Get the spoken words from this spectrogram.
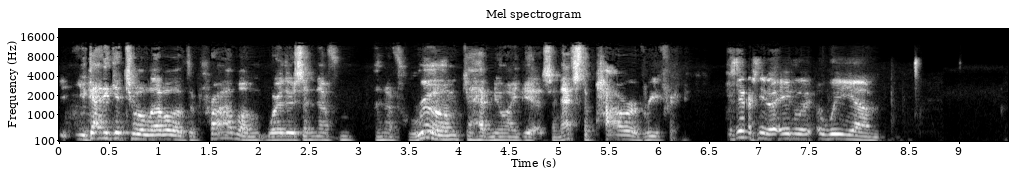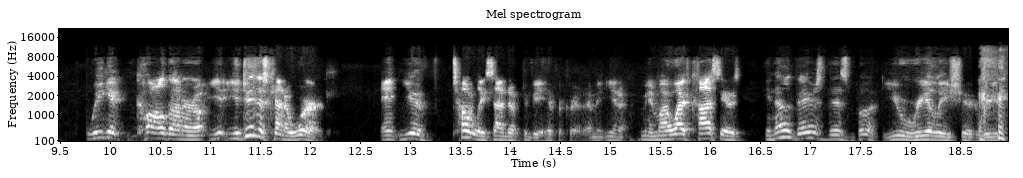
you got to get to a level of the problem where there's enough enough room to have new ideas, and that's the power of reframing. It's interesting, you know, Aidan, we um, we get called on our own. You, you do this kind of work, and you have totally signed up to be a hypocrite. I mean, you know, I mean, my wife constantly goes, you know, there's this book you really should read,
